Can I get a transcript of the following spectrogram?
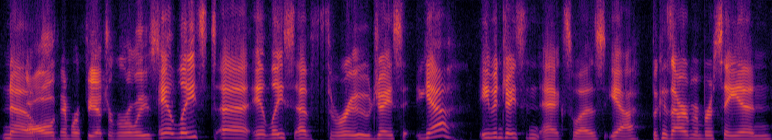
no. All of them were theatrical release. At least, uh, at least up through Jason. Yeah, even Jason X was. Yeah, because I remember seeing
